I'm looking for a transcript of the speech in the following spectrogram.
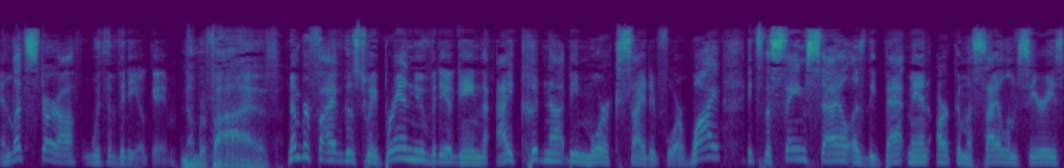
And let's start off with a video game. Number five. Number five goes to a brand new video game that I could not be more excited for. Why? It's the same style as the Batman Arkham Asylum series.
